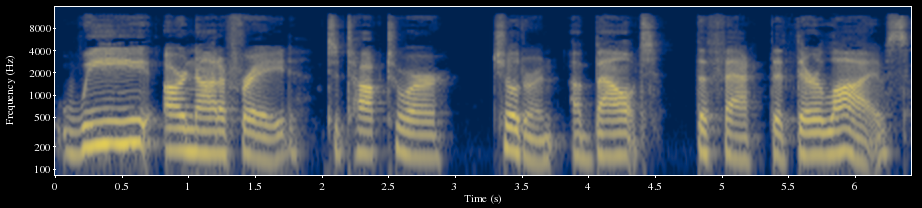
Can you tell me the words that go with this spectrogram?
we are not afraid to talk to our children about the fact that their lives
